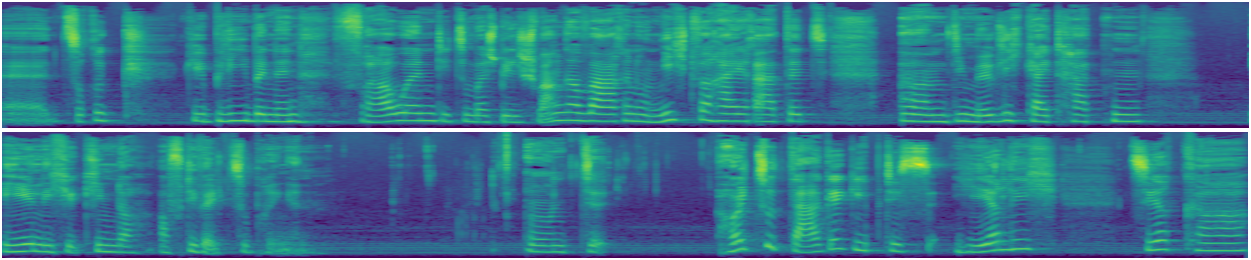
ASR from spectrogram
äh, zurückgebliebenen Frauen, die zum Beispiel schwanger waren und nicht verheiratet, ähm, die Möglichkeit hatten, eheliche Kinder auf die Welt zu bringen. Und äh, heutzutage gibt es jährlich circa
